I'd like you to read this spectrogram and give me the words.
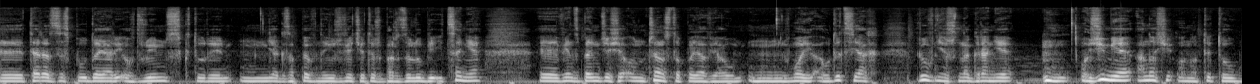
Y, Teraz zespół Diary of Dreams, który, mm, jak zapewne już wiecie, też bardzo lubię i cenię, y, więc będzie się on często pojawiał mm, w moich audycjach. Również nagranie o zimie, a nosi ono tytuł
